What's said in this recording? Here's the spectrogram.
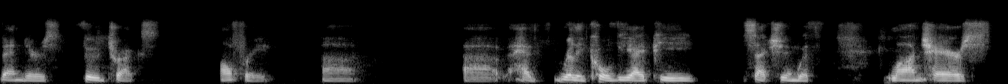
vendors, food trucks, all free. Uh, uh, had really cool VIP section with lawn chairs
